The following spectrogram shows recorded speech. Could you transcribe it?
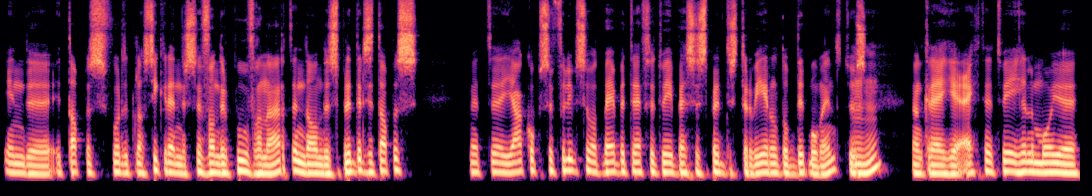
In de etappes voor de klassiekrenners Van der Poel van Aert. En dan de sprintersetappes met eh, Jacobsen, Philipsen. Wat mij betreft de twee beste sprinters ter wereld op dit moment. Dus Mhm. dan krijg je echt eh, twee hele mooie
